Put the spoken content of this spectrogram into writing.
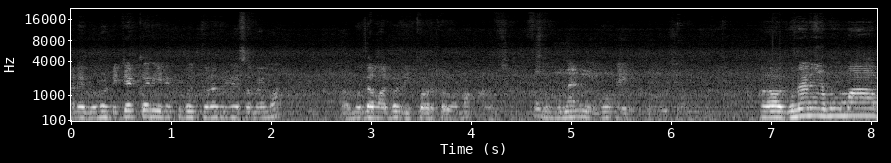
અને ગુનો ડિટેક્ટ કરી અને ખૂબ જ ગણતરીના સમયમાં મુદ્દામાલ પણ રિકવર કરવામાં આવે છે. ગુનાની એવો કઈ રીતના છે? ગુનાની એમોમાં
